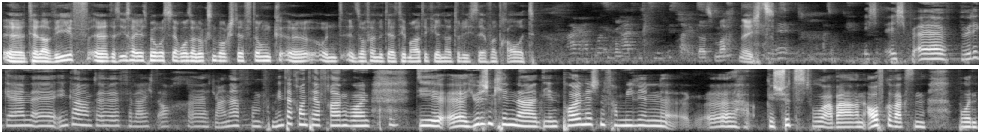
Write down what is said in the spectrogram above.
äh, Tel Aviv, äh, des Israelsbüros der Rosa-Luxemburg-Stiftung äh, und insofern mit der Thematik hier natürlich sehr vertraut. Das macht nichts. Ich, ich äh, würde gerne äh, Inka und äh, vielleicht auch äh, Joanna vom, vom, Hintergrund her fragen wollen. Die äh, jüdischen Kinder, die in polnischen Familien äh, geschützt waren, aufgewachsen wurden,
